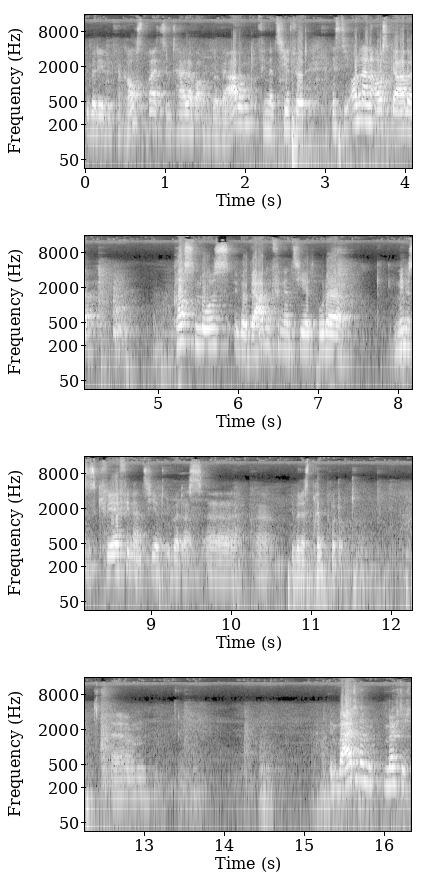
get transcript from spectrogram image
über den Verkaufspreis, zum Teil aber auch über Werbung finanziert wird, ist die Online-Ausgabe kostenlos über Werbung finanziert oder mindestens querfinanziert über das, äh, äh, über das Printprodukt. Ähm, im Weiteren möchte ich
